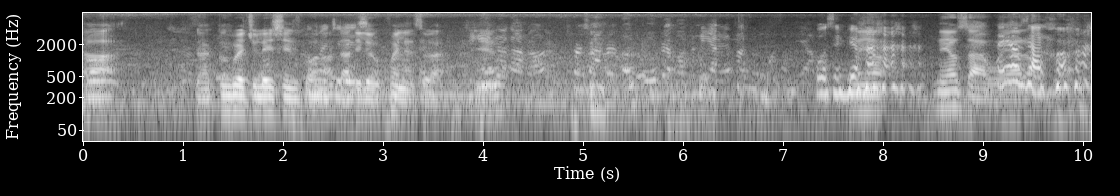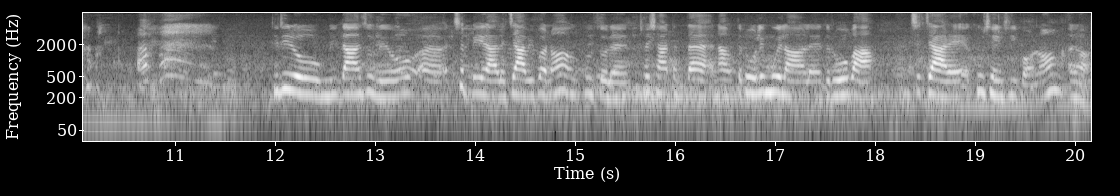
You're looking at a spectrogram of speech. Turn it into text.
ဒါဒါ congratulations ပေါ့နော်ဒါဒီလိုဖွင့်လဲဆိုတာအရန်ပိုစင်ပြနှစ်ယောက်နှစ်ယောက်စာဝယ်တယောက်စားကော ဒီဒီတို့မိသားစုလေးကိုအဲချစ်ပေးတာလည်းကြာပြီပေါ့နော်အခုဆိုလည်းထွက်ရှားတသက်နောက်သူတို့လေးမွေးလာလည်းသူတို့ပါချစ်ကြတယ်အခုချိန်ထိပေါ့နော်အဲ့တော့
